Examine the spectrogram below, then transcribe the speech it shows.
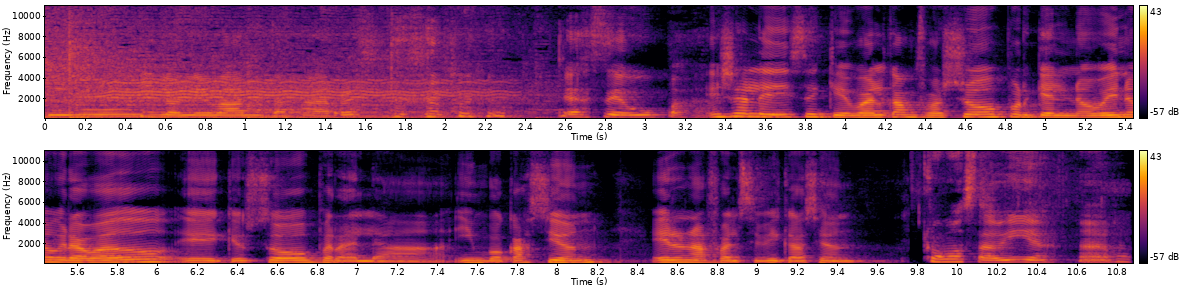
Y lo levanta, arre. le hace upa. Ella le dice que Balkan falló porque el noveno grabado eh, que usó para la invocación era una falsificación. ¿Cómo sabía? Arre.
